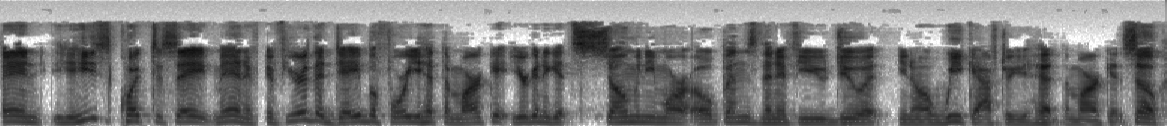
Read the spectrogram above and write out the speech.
And he's quick to say, man, if, if you're the day before you hit the market, you're going to get so many more opens than if you do it, you know, a week after you hit the market. So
